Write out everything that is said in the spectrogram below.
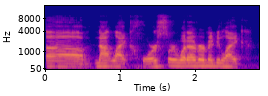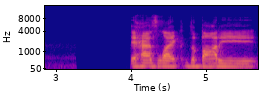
um, not like horse or whatever. Maybe like it has like the body,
